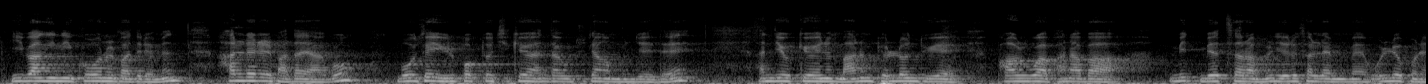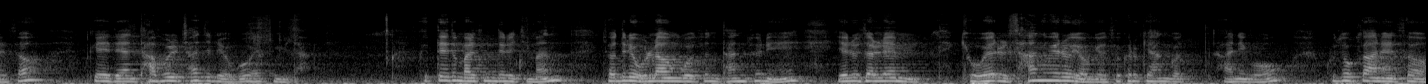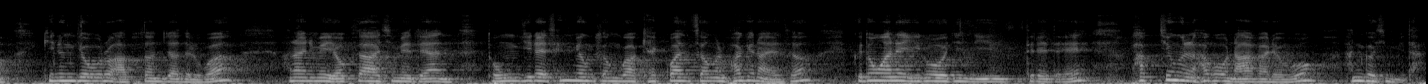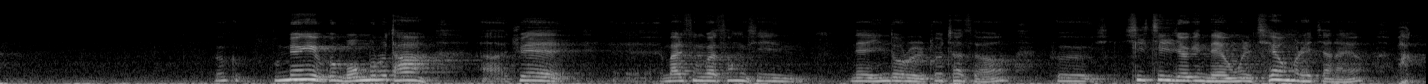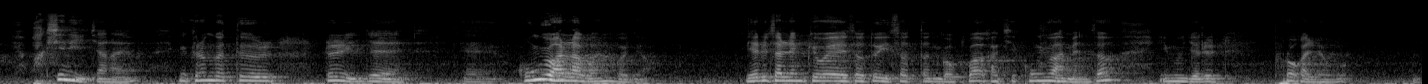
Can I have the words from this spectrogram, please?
이방인이 구원을 받으려면 할례를 받아야 하고 모세의 율법도 지켜야 한다고 주장한 문제에 대해 안디옥 교회는 많은 변론 뒤에 바울과 바나바 및 몇 사람을 예루살렘에 올려보내서 그에 대한 답을 찾으려고 했습니다. 그때도 말씀드렸지만 저들이 올라온 곳은 단순히 예루살렘 교회를 상회로 여겨서 그렇게 한 것 아니고 구속사 안에서 기능적으로 앞선 자들과 하나님의 역사하심에 대한 동질의 생명성과 객관성을 확인하여서 그동안에 이루어진 일들에 대해 확증을 하고 나아가려고 한 것입니다. 분명히 그 몸으로 다 주의 말씀과 성신의 인도를 쫓아서 그 실질적인 내용을 체험을 했잖아요. 확, 확신이 있잖아요. 그런 것들을 이제 공유하려고 하는 거죠. 예루살렘 교회에서도 있었던 것과 같이 공유하면서 이 문제를 풀어가려고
